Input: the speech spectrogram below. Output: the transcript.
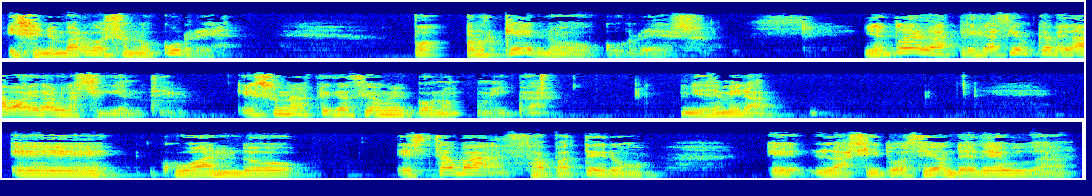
y sin embargo eso no ocurre. ¿Por qué no ocurre eso? Y entonces la explicación que me daba era la siguiente es una explicación económica. Dice, mira, eh, cuando estaba Zapatero, eh, la situación de deuda,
